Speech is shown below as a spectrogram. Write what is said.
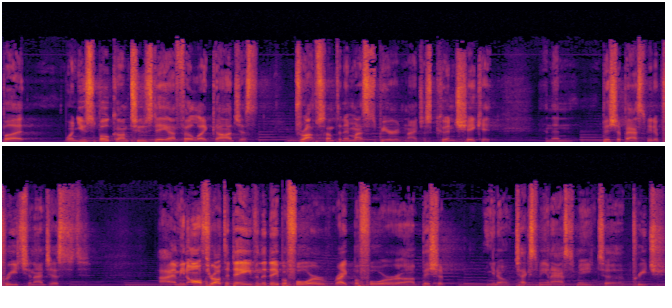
but when you spoke on Tuesday, I felt like God just dropped something in my spirit and I just couldn't shake it. And then Bishop asked me to preach, and I just, I mean, all throughout the day, even the day before, right before uh, Bishop, you know, texted me and asked me to preach,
